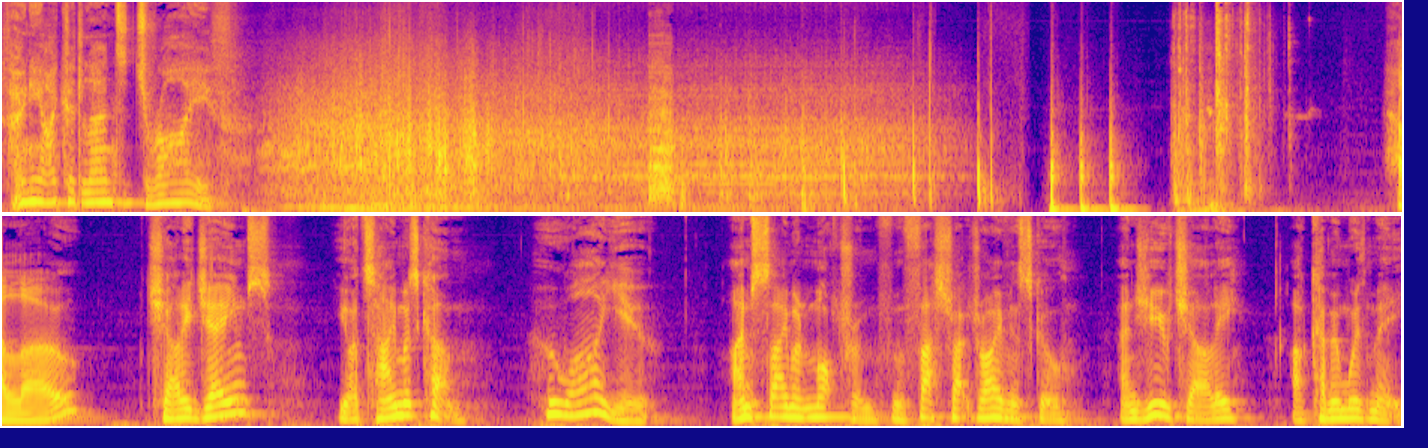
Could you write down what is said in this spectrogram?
If only I could learn to drive. Hello? Charlie James, your time has come. Who are you? I'm Simon Mottram from Fast Track Driving School, and you, Charlie, are coming with me.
